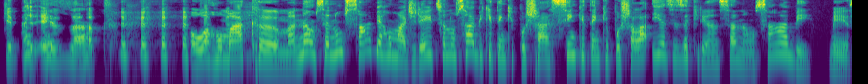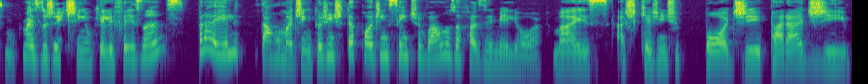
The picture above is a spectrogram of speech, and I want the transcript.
Que, tá, exato. Ou arrumar a cama. Não, você não sabe arrumar direito, você não sabe que tem que puxar assim, que tem que puxar lá. E às vezes a criança não sabe mesmo. Mas do jeitinho que ele fez antes, para ele tá arrumadinho. Então a gente até pode incentivá-los a fazer melhor. Mas acho que a gente pode parar de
